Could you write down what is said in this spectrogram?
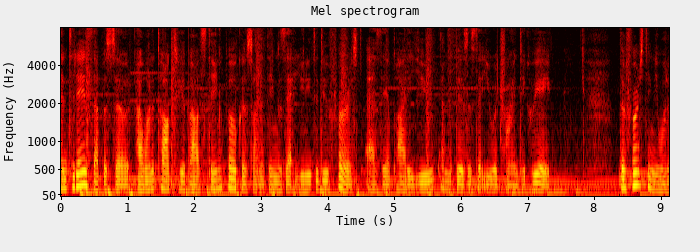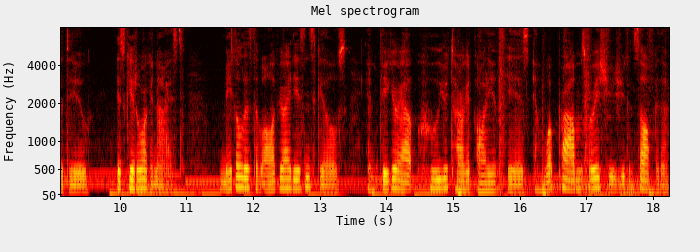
In today's episode, I want to talk to you about staying focused on the things that you need to do first as they apply to you and the business that you are trying to create. The first thing you want to do is get organized. Make a list of all of your ideas and skills and figure out who your target audience is and what problems or issues you can solve for them.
